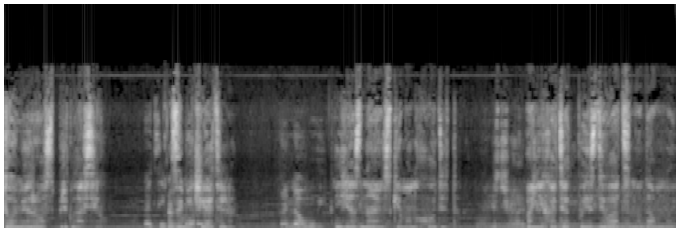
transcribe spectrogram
Томми Росс пригласил. Замечательно. Я знаю, с кем он ходит. Они хотят поиздеваться надо мной.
